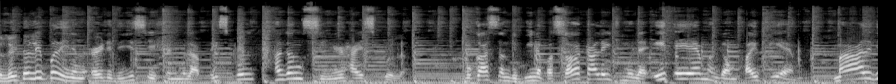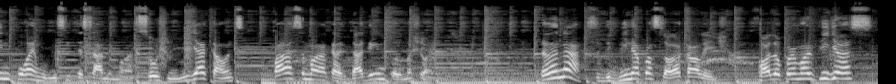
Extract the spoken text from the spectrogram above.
Tuloy-tuloy pa rin ang early registration mula preschool hanggang senior high school. Bukas ng Divina Pastoral College mula 8am hanggang 5pm. Maaari din po kayo bumisita sa aming mga social media accounts para sa mga karagdagang impormasyon. Tara na sa Divina Pastoral College. Follow for more videos!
